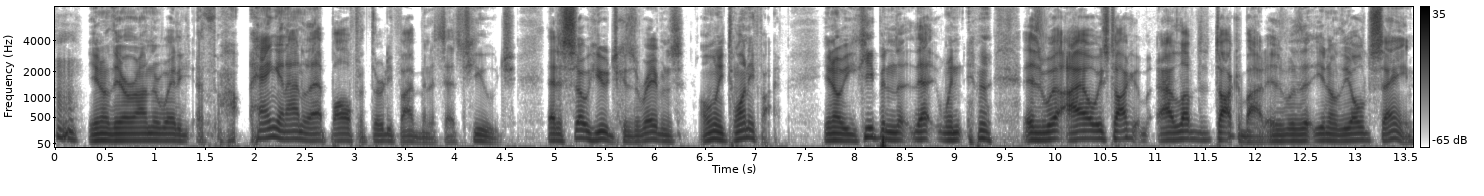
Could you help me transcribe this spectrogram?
You know, they were on their way to hanging onto that ball for 35 minutes. That's huge. That is so huge because the Ravens only 25. You know, you keeping the, that when is what I always talk. I love to talk about is with you know the old saying:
